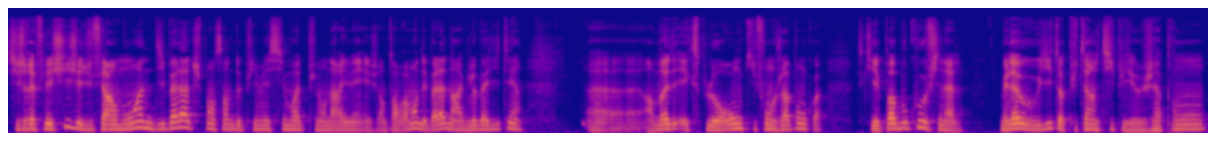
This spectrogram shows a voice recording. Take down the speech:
Si je réfléchis, j'ai dû faire moins de 10 balades, je pense, hein, depuis mes 6 mois, depuis mon arrivée. J'entends vraiment des balades dans la globalité. Euh, en mode explorons qui font le Japon, quoi. Ce qui est pas beaucoup au final. Mais là, vous vous dites, oh putain, le type il est au Japon,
